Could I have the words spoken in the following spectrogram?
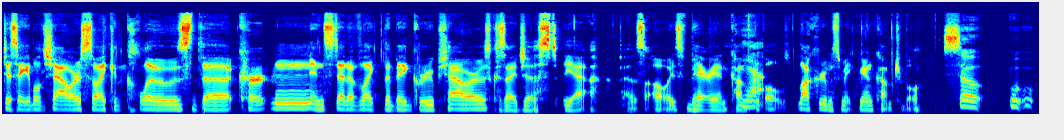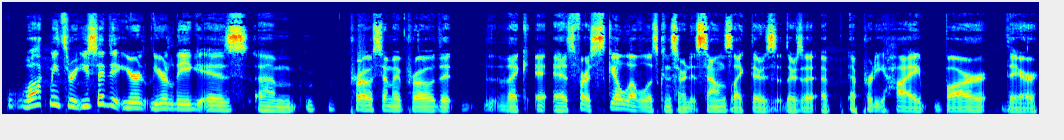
disabled showers so I could close the curtain instead of like the big group showers because I just yeah I was always very uncomfortable. Locker rooms make me uncomfortable. So w- walk me through. You said that your your league is um, pro, semi pro. That like as far as skill level is concerned, it sounds like there's there's a, a, a pretty high bar there.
